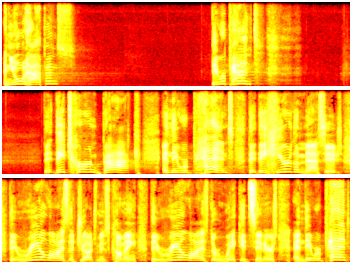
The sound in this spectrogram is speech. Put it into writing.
And you know what happens? They repent. They, they turn back and they repent. They, they hear the message. They realize the judgment's coming. They realize they're wicked sinners and they repent.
